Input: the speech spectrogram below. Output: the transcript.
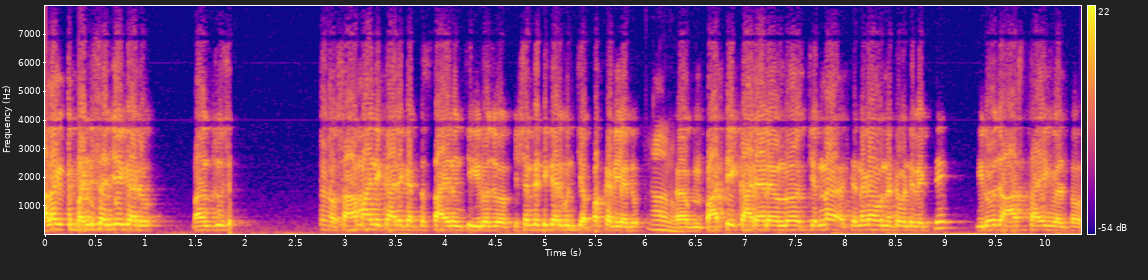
అలాగే బండి సంజయ్ గారు మనం చూసే సామాన్య కార్యకర్త స్థాయి నుంచి ఈ రోజు కిషన్ రెడ్డి గారి గురించి చెప్పక్కర్లేదు. పార్టీ కార్యాలయంలో చిన్న చిన్నగా ఉన్నటువంటి వ్యక్తి ఈ రోజు ఆ స్థాయికి వెళ్తాం.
